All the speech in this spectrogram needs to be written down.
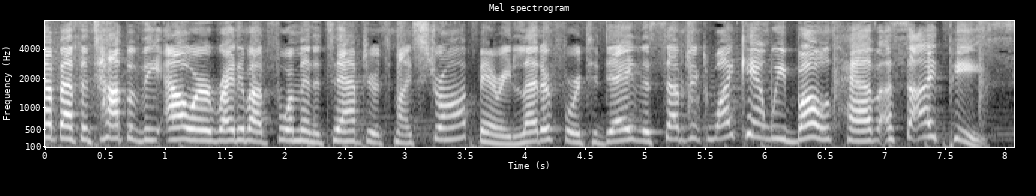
up at the top of the hour, right about four minutes after, it's my strawberry letter for today. The subject Why can't we both have a side piece?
